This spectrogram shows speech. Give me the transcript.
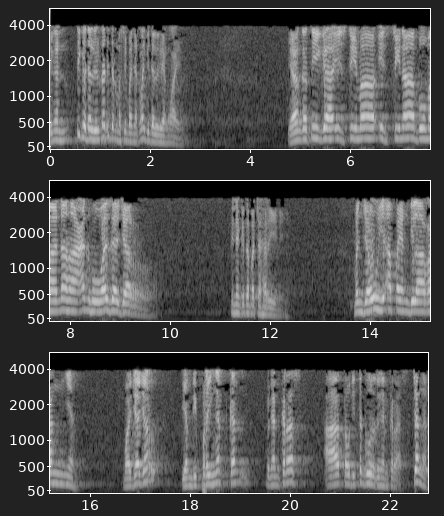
Dengan tiga dalil tadi dan masih banyak lagi dalil yang lain. Yang ketiga, istima istinabu manaha anhu wazajar. Ini yang kita baca hari ini menjauhi apa yang dilarangnya. Wajajar yang diperingatkan dengan keras atau ditegur dengan keras. Jangan.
